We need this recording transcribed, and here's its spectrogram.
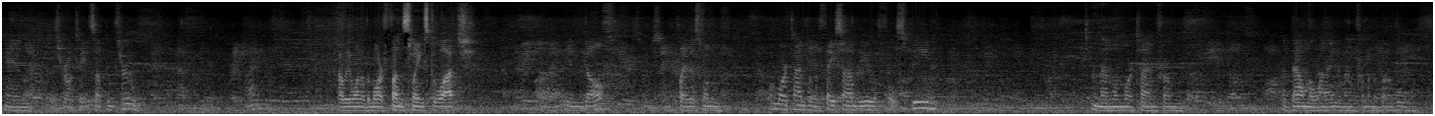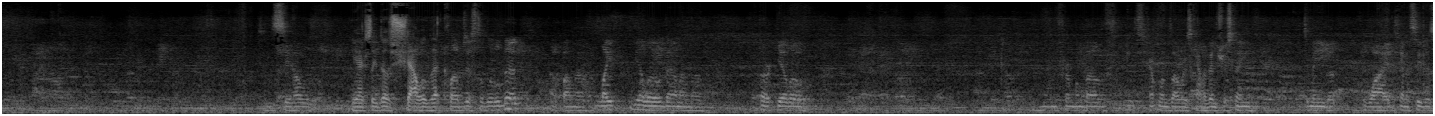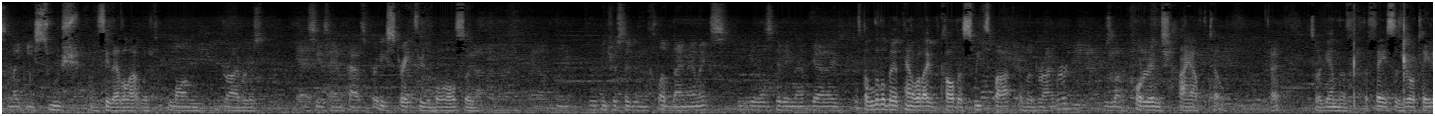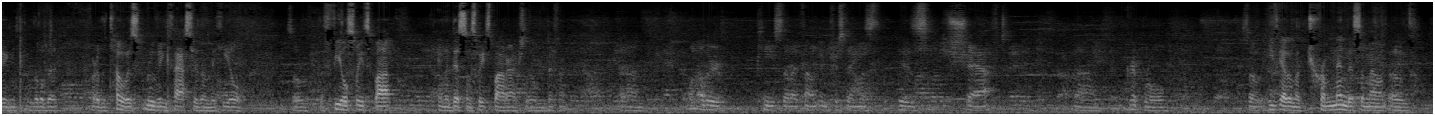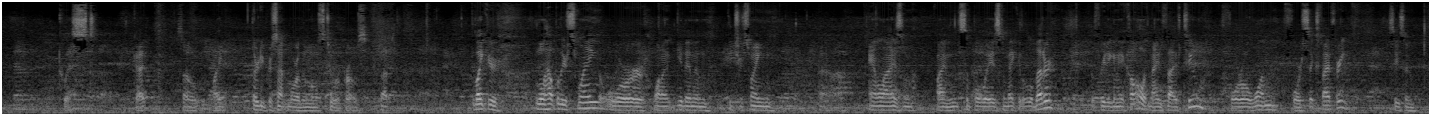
And just rotates up and through. Right. Probably one of the more fun swings to watch uh, in golf. So I'm just gonna play this one one more time from the face-on view, full speed. And then one more time from uh, down the line and then from an above see how he actually does shallow that club just a little bit. Up on the light yellow, down on the dark yellow. And then from above, this one's always kind of interesting to me, but wide. Kind of see this Nike swoosh. You see that a lot with long drivers. You see his hand pass pretty straight through the ball, so you're interested in club dynamics, he is hitting that guy just a little bit, kind of what I would call the sweet spot of the driver, which is about a quarter inch high off the toe, okay? So again, the, the face is rotating a little bit, or the toe is moving faster than the heel. So the feel sweet spot and the distance sweet spot are actually a little different. Um, one other piece that I found interesting is his shaft um, grip roll. So he's got a tremendous amount of twist, okay? So like 30% more than most tour pros. But if you like your little help with your swing or want to get in and get your swing uh, analyzed and find simple ways to make it a little better, feel free to give me a call at 952 401 4653. See you soon.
